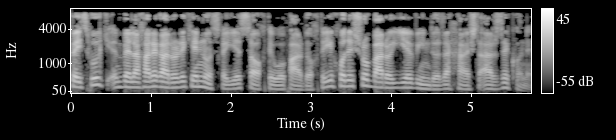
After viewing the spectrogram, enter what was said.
فیسبوک بالاخره قراره که نسخه ساخته و پرداخته خودش رو برای ویندوز 8 عرضه کنه.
